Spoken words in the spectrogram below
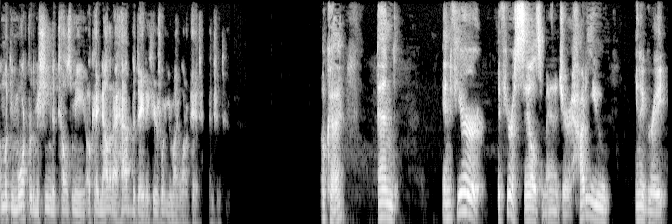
I'm looking more for the machine that tells me, okay, now that I have the data, here's what you might want to pay attention to. Okay. And and if you're if you're a sales manager, how do you integrate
